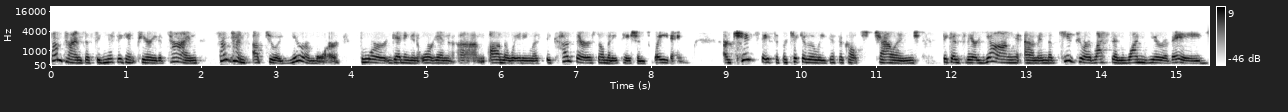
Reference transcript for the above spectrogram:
sometimes a significant period of time, sometimes up to a year or more, for getting an organ um, on the waiting list because there are so many patients waiting. Our kids face a particularly difficult challenge because they're young, um, and the kids who are less than one year of age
